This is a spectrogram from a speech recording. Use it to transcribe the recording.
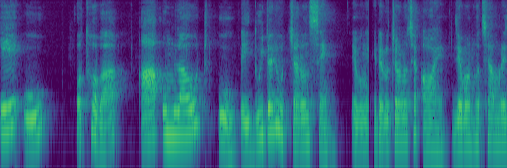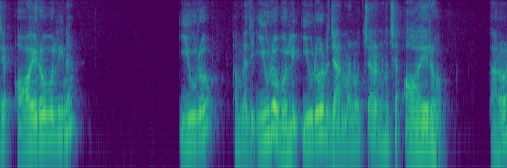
এ, উ অথবা আ, উমলাউট, উ। এই দুইটারই উচ্চারণ সেম এবং এটার উচ্চারণ হচ্ছে অয়। যেমন হচ্ছে আমরা যে অয়রো বলি না, ইউরো, আমরা যে ইউরো বলি, ইউরোর জার্মান উচ্চারণ হচ্ছে অয়রো। কারণ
